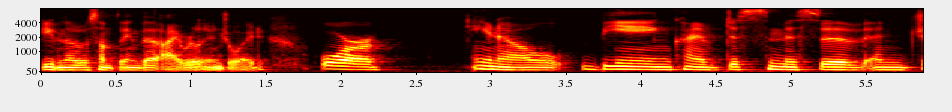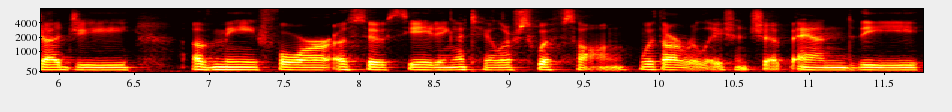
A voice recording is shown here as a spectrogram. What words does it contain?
even though it was something that I really enjoyed. Or you know, being kind of dismissive and judgy of me for associating a Taylor Swift song with our relationship and the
